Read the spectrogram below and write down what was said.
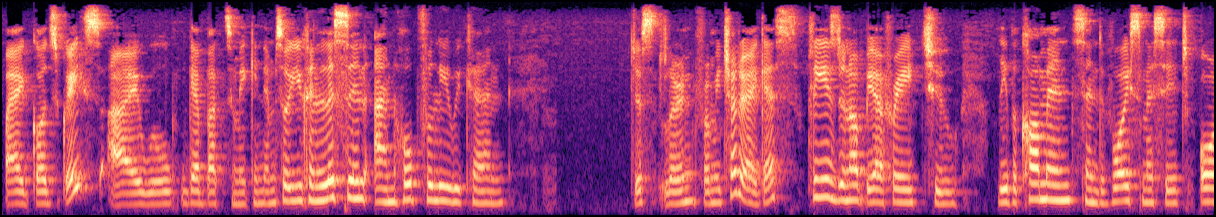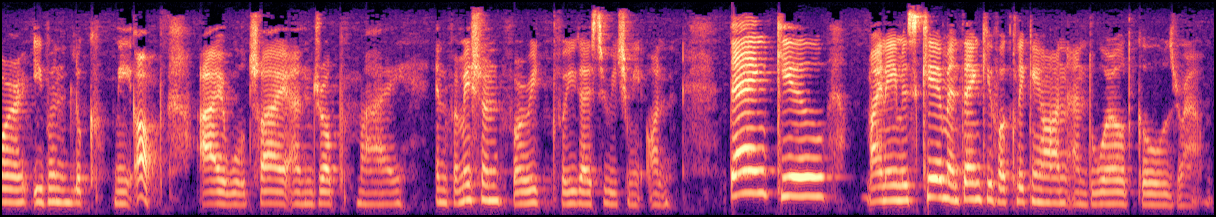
by God's grace I will get back to making them. So you can listen and hopefully we can just learn from each other I guess. Please do not be afraid to leave a comment, send a voice message, or even look me up. I will try and drop my information for it for you guys to reach me on. Thank you. My name is Kim, and thank you for clicking on And the World Goes Round.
